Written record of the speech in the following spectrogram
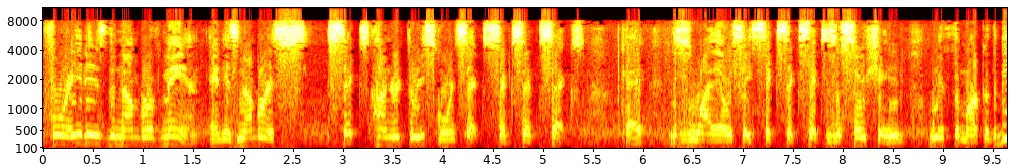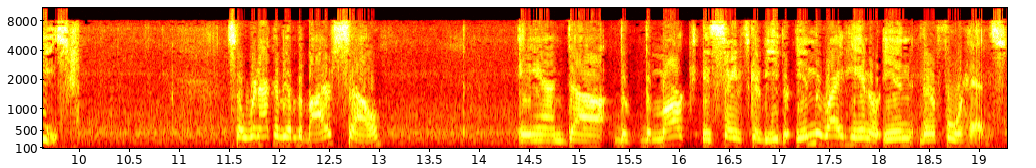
For it is the number of man, and his number is 603 score and 6, 666. Okay? This is why they always say 666 is associated with the mark of the beast. So we're not going to be able to buy or sell. And uh, the, the mark is saying it's going to be either in the right hand or in their foreheads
